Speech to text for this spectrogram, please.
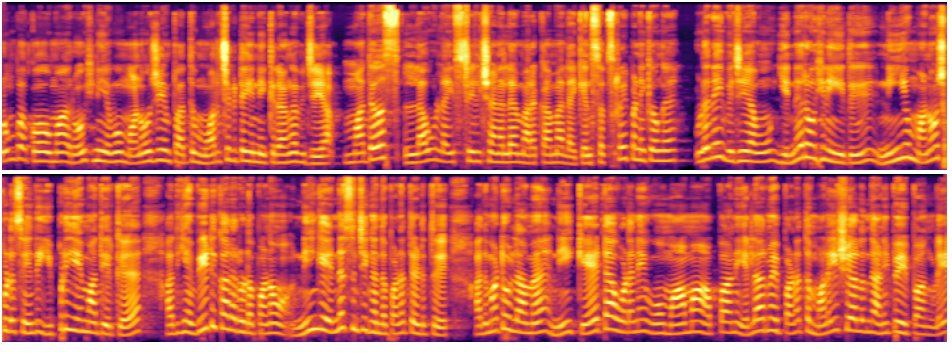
ரொம்ப கோவமாக ரோஹிணியவும் மனோஜையும் பார்த்து முறைச்சிக்கிட்டே நிற்கிறாங்க விஜயா. மதர்ஸ் லவ் லைஃப் ஸ்டைல் சேனலை மறக்காமல் லைக் அண்ட் சப்ஸ்கிரைப் பண்ணிக்கோங்க. உடனே விஜயாவும் என்ன ரோஹிணி இது? நீயும் மனோஜ் கூட சேர்ந்து இப்படி ஏமாத்திருக்க? அது என் வீட்டுக்காரரோட பணம். நீங்கள் என்ன செஞ்சீங்க அந்த பணத்தை எடுத்து? அது மட்டும் இல்லாமல் நீ கேட்டால் உடனே ஓ மாமா அப்பான்னு எல்லாருமே பணத்தை மலேசியாவிலேருந்து அனுப்பி வைப்பாங்களே?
